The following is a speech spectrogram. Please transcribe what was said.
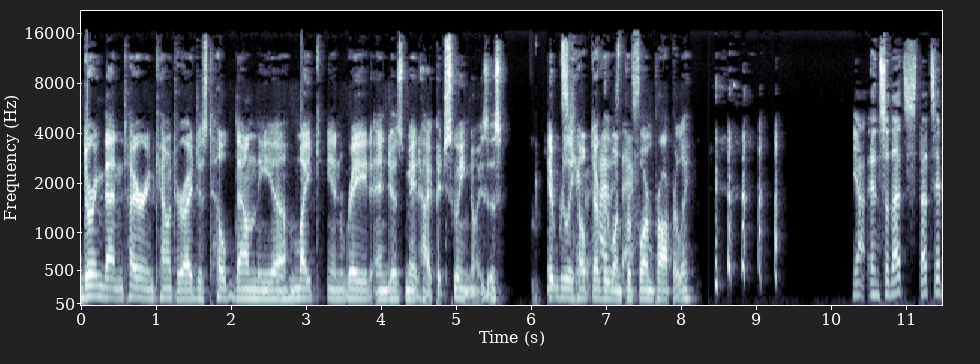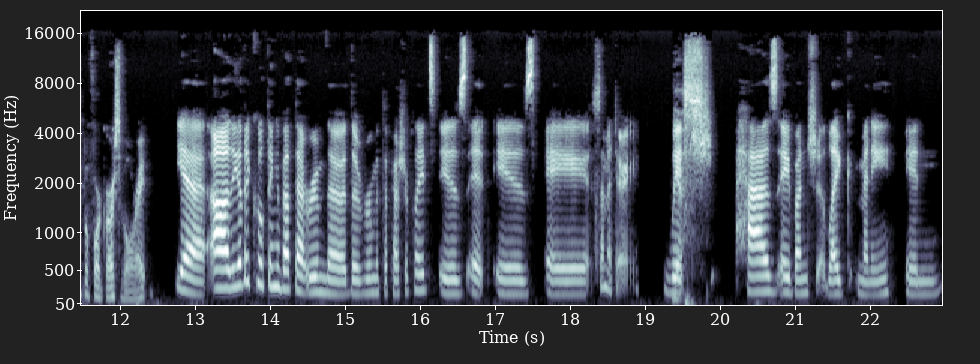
During that entire encounter, I just held down the uh, mic in raid and just made high pitched squeaking noises. It really helped everyone perform properly. Yeah, and so that's that's it before Gorseval, right? Yeah. Uh, the other cool thing about that room, though, the room with the pressure plates, is it is a cemetery, which Yes. Has a bunch, like many in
